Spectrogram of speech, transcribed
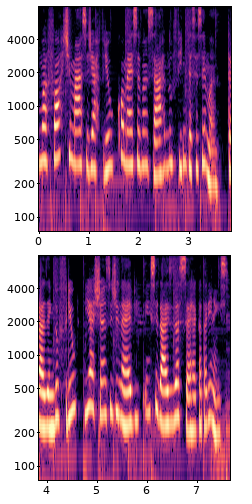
uma forte massa de ar frio começa a avançar no fim dessa semana, trazendo frio e a chance de neve em cidades da Serra Catarinense.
